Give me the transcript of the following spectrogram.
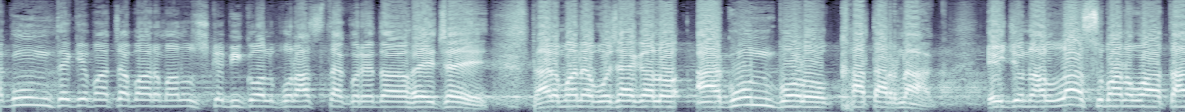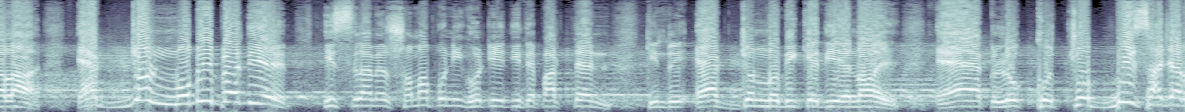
আগুন থেকে বাঁচাবার মানুষকে বিকল্প রাস্তা করে দেওয়া হয়েছে। তার মানে বোঝা গেল আগুন বড় খাতারনাক। এই জন্য আল্লাহ সুবান তাআলা একজন নবীকে দিয়ে ইসলামের সমাপনী ঘটিয়ে দিতে পারতেন। কিন্তু একজন নবীকে দিয়ে নয়, এক লক্ষ চব্বিশ হাজার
